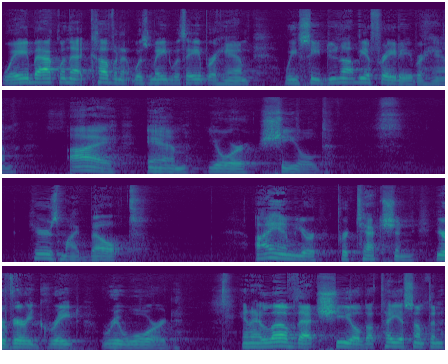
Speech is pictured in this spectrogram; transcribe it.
way back when that covenant was made with Abraham, we see, Do not be afraid, Abraham. I am your shield. Here's my belt. I am your protection, your very great reward. And I love that shield. I'll tell you something.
